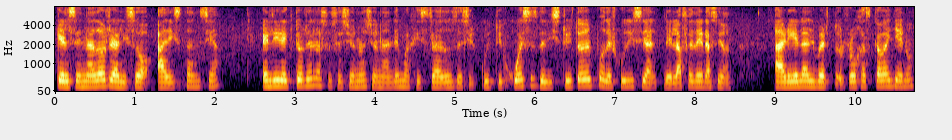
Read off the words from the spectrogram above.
que el Senado realizó a distancia, el director de la Asociación Nacional de Magistrados de Circuito y Jueces de Distrito del Poder Judicial de la Federación, Ariel Alberto Rojas Caballero,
